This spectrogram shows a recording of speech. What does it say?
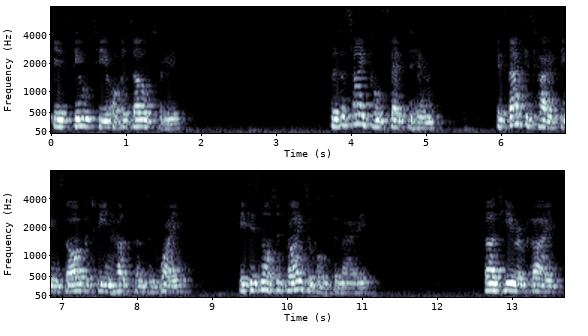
is guilty of adultery. The disciples said to him, If that is how things are between husband and wife, it is not advisable to marry. But he replied,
